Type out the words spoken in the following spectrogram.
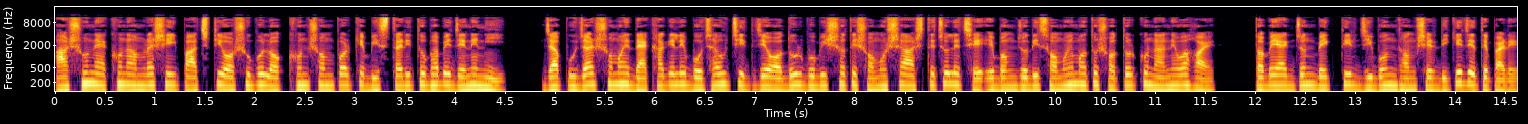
আসুন এখন আমরা সেই পাঁচটি অশুভ লক্ষণ সম্পর্কে বিস্তারিতভাবে জেনে নিই, যা পূজার সময় দেখা গেলে বোঝা উচিত যে অদূর ভবিষ্যতে সমস্যা আসতে চলেছে এবং যদি সময়মতো সতর্ক না নেওয়া হয়, তবে একজন ব্যক্তির জীবন ধ্বংসের দিকে যেতে পারে।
